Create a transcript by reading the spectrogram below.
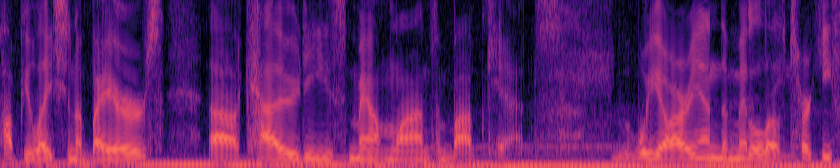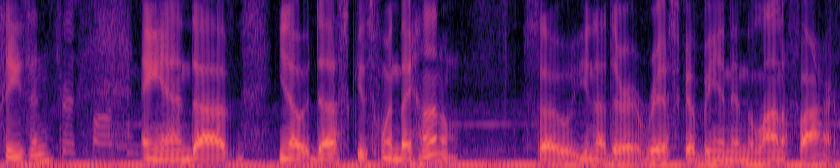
population of bears, uh, coyotes, mountain lions, and bobcats. We are in the middle of turkey season, and uh, you know, at dusk is when they hunt them. So, you know, they're at risk of being in the line of fire.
